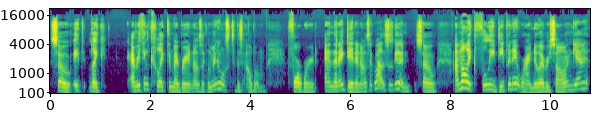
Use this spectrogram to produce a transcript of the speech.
So, it like everything clicked in my brain. I was like, "Let me go listen to this album." Forward. And then I did, and I was like, wow, this is good. So I'm not like fully deep in it where I know every song yet,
